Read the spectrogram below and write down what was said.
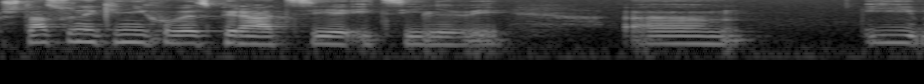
šta su neke njihove aspiracije i ciljevi. Um, I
